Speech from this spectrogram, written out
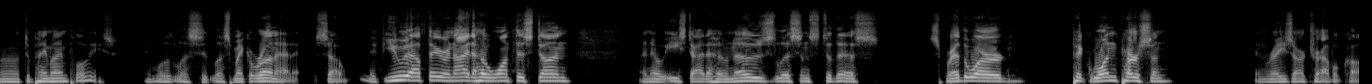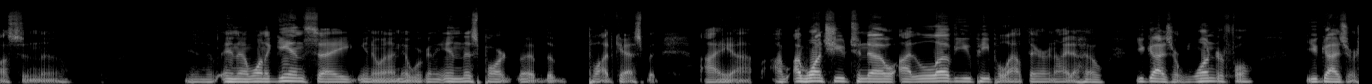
uh, to pay my employees, and we'll let's let's make a run at it. So, if you out there in Idaho want this done, I know East Idaho knows, listens to this. Spread the word. Pick one person and raise our travel costs. And uh, and and I want to again say, you know, I know we're going to end this part of the podcast, but I, uh, I I want you to know I love you people out there in Idaho. You guys are wonderful. You guys are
